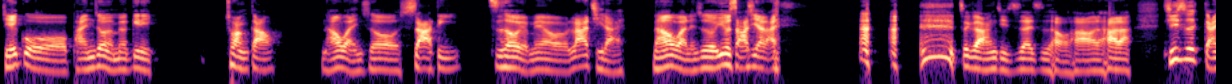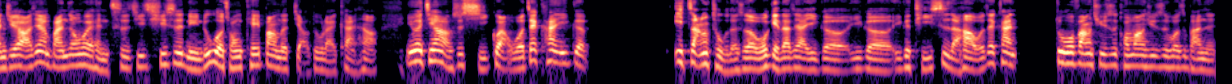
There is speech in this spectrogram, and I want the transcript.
结果盘中有没有给你创高？然后完之后杀低，之后有没有拉起来？然后完了之后又杀下来。这个行情实在是好，好了好了。其实感觉好像盘中会很刺激，其实你如果从 K 棒的角度来看哈，因为金老师习惯我在看一个。一张图的时候，我给大家一个一个一个提示的哈，我在看多方趋势、空方趋势或是盘整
